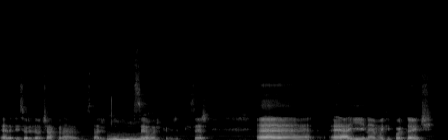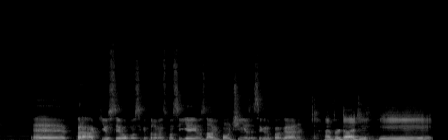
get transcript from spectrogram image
É Defensores del Chaco, né? Estádio hum. do Cerro, acho que acredito que seja. É, é aí, né, muito importante é, para que o Cerro consiga pelo menos conseguir aí uns nove pontinhos nesse grupo H, né? É verdade. E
